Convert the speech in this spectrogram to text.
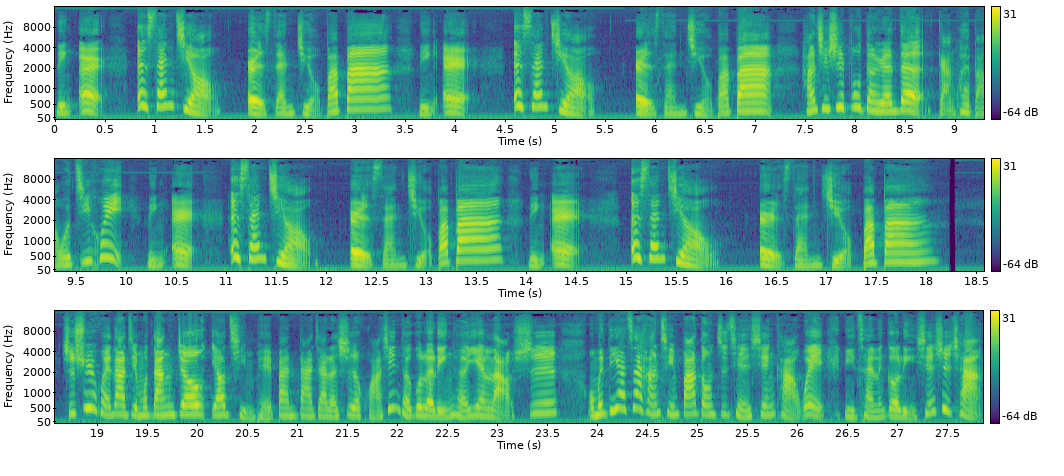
零二二三九二三九八八零二二三九。二三九八八，行情是不等人的，赶快把握机会。零二二三九二三九八八，零二二三九二三九八八。持续回到节目当中，邀请陪伴大家的是华信投顾的林和燕老师。我们一定要在行情发动之前先卡位，你才能够领先市场。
